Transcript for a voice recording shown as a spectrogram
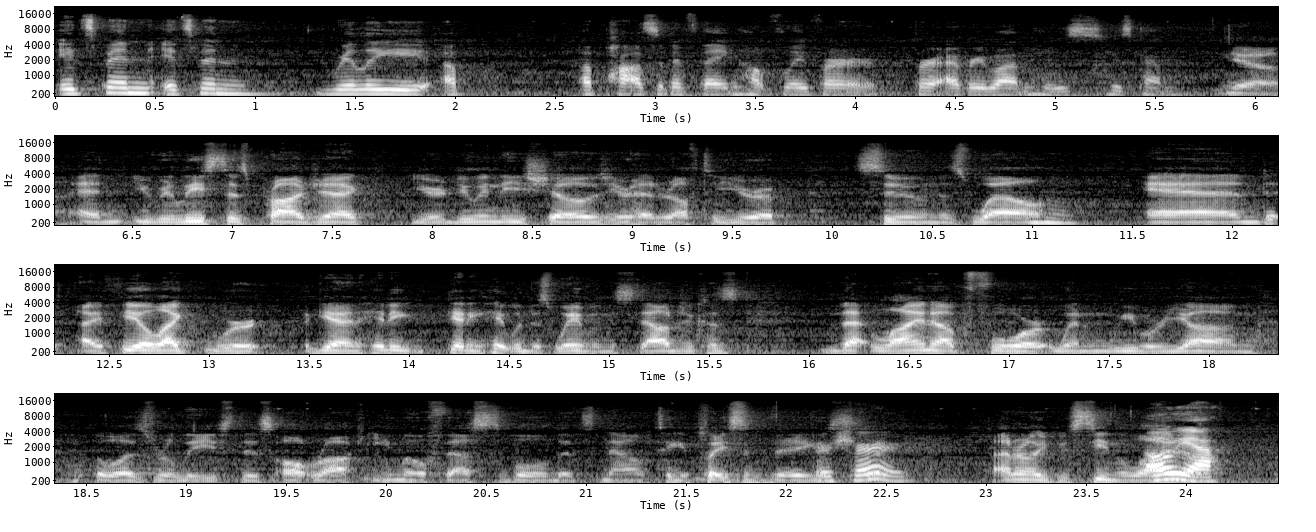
it's been it's been really a, a positive thing hopefully for, for everyone who's who's come Yeah, and you released this project. You're doing these shows. You're headed off to Europe soon as well. Mm-hmm. And I feel like we're again hitting, getting hit with this wave of nostalgia because that lineup for when we were young was released. This alt rock emo festival that's now taking place in Vegas. For sure. Like, I don't know if you've seen the lineup. oh yeah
